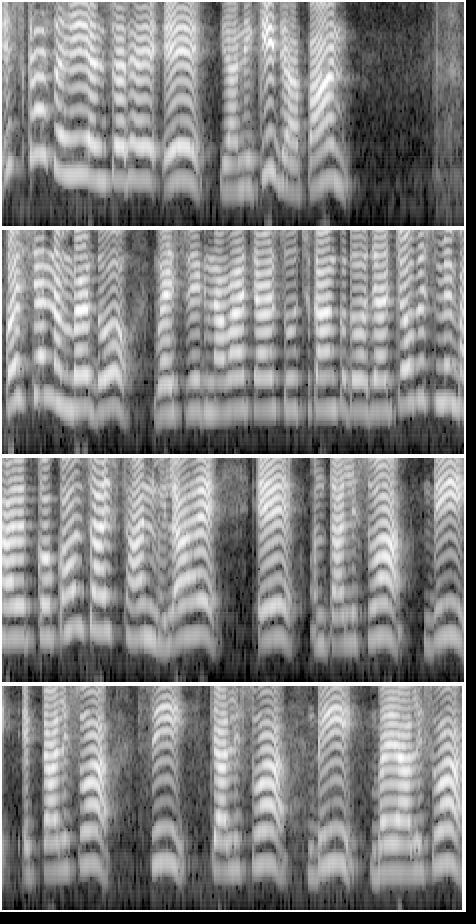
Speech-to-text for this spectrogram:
इसका सही आंसर है ए, यानी कि जापान। क्वेश्चन नंबर दो वैश्विक नवाचार सूचकांक 2024 में भारत को कौन सा स्थान मिला है? ए, उनतालीसवां, बी, इकतालीसवां, सी, चालीसवां, डी, बयालीसवां।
